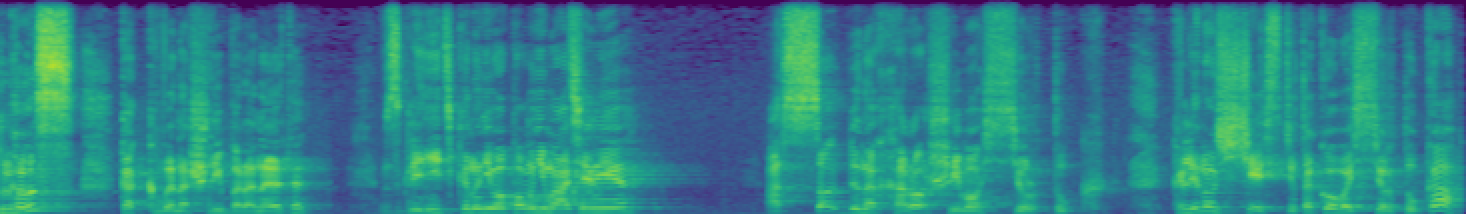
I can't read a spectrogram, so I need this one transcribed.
ну как вы нашли баронета? Взгляните-ка на него повнимательнее. Особенно хорош его сюртук. Клянусь честью, такого сюртука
